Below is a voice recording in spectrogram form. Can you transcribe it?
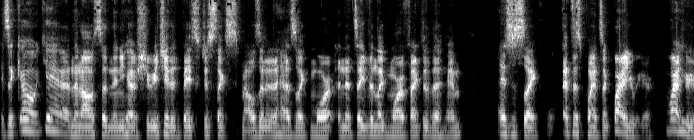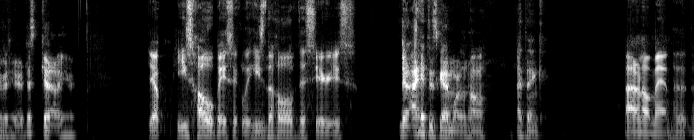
It's like, oh yeah, and then all of a sudden, then you have Shuichi that basically just like smells it and it has like more, and it's even like more effective than him. And it's just like at this point, it's like, why are you here? Why are you even here? Just get out of here. Yep. He's Ho, basically. He's the Ho of this series. Dude, I hate this guy more than Ho. I think. I don't know, man.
